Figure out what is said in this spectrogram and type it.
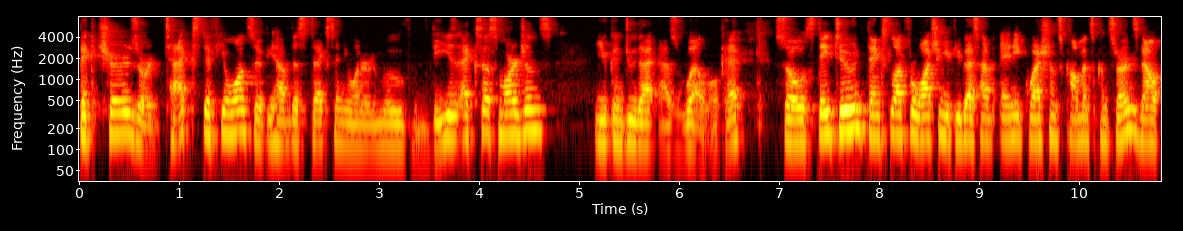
pictures or text if you want. So if you have this text and you want to remove these excess margins, you can do that as well, okay? So stay tuned. Thanks a lot for watching. If you guys have any questions, comments, concerns. Now,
